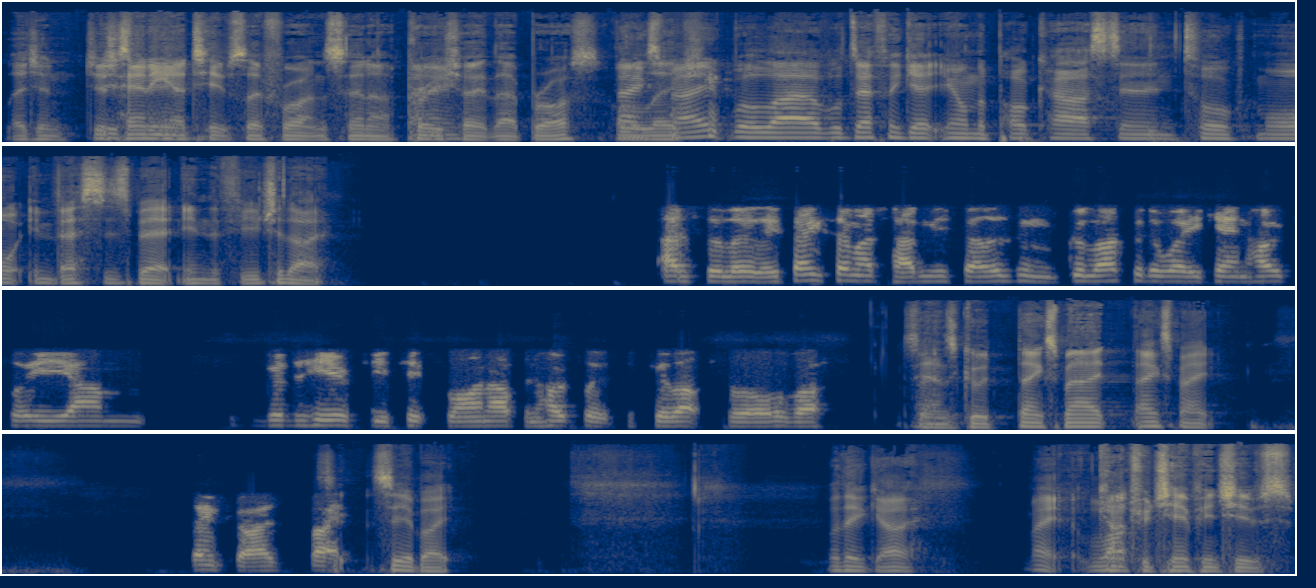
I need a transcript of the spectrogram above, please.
Legend. Just Yes, handing man. out tips left, right, and centre. Appreciate that, Bryce. All Thanks, mate. We'll uh, we'll definitely get you on the podcast and talk more investors bet in the future, though. Absolutely. Thanks so much for having me, fellas, and good luck with the weekend. Hopefully, um, good to hear a few tips line up, and hopefully it's a fill up for all of us. Sounds good. Thanks, mate. Thanks, mate. Thanks, guys. Bye. See you, mate. Well, there you go, mate. lo- Country championships.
